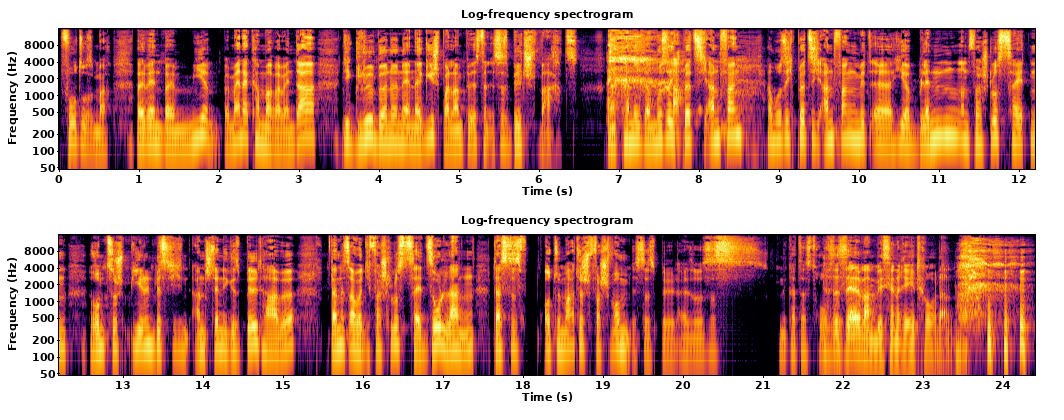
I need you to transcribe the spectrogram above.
Fotos macht. Weil wenn bei mir, bei meiner Kamera, wenn da die Glühbirne eine Energiesparlampe ist, dann ist das Bild schwarz. Dann kann ich, dann muss ich plötzlich anfangen, dann muss ich plötzlich anfangen mit äh, hier Blenden und Verschlusszeiten rumzuspielen, bis ich ein anständiges Bild habe. Dann ist aber die Verschlusszeit so lang, dass es automatisch verschwommen ist, das Bild. Also es ist eine Katastrophe. das ist selber ein bisschen retro dann.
